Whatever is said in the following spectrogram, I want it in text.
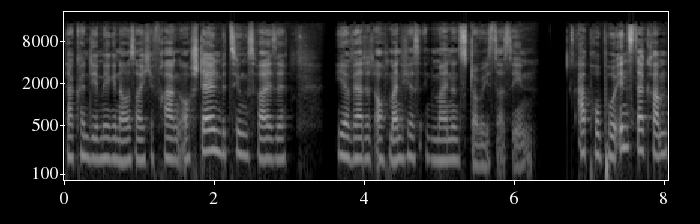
Da könnt ihr mir genau solche Fragen auch stellen, beziehungsweise ihr werdet auch manches in meinen Stories da sehen. Apropos Instagram,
